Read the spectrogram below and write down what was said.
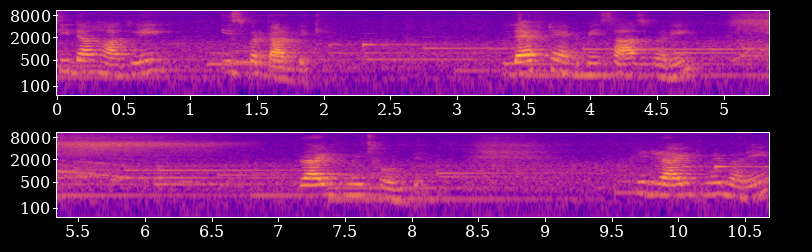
सीधा हाथ लें, इस प्रकार देखें। लेफ़्ट हैंड में सांस भरें राइट में छोड़ दें। फिर राइट में भरें,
